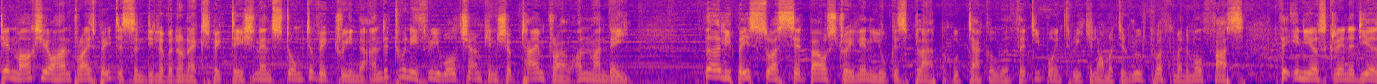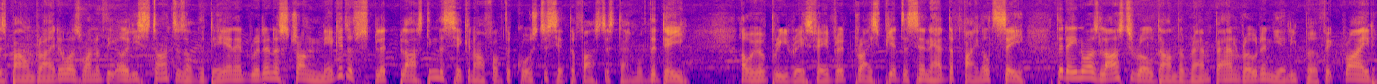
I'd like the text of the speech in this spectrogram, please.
Denmark's Johan Price-Pejtersen delivered on expectation and stormed to victory in the Under 23 World Championship time trial on Monday. The early pace was set by Australian Lucas Plapp, who tackled the 30.3 kilometre route with minimal fuss. The Ineos Grenadiers bound rider was one of the early starters of the day and had ridden a strong negative split, blasting the second half of the course to set the fastest time of the day. However, pre-race favourite Price-Pejtersen had the final say. The Dane was last to roll down the ramp and rode a nearly perfect ride,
